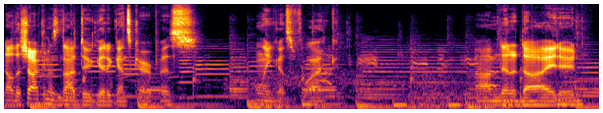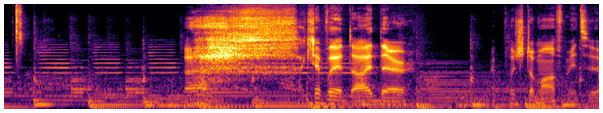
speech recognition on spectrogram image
No, the shotgun does not do good against Carapace. Only against Flak. I'm gonna die, dude. Ugh, I can't believe I died there. I pushed him off me too.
